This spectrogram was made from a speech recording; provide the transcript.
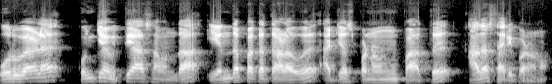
ஒருவேளை கொஞ்சம் வித்தியாசம் வந்தால் எந்த பக்கத்து அளவு அட்ஜஸ்ட் பண்ணணும்னு பார்த்து அதை சரி பண்ணணும்.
